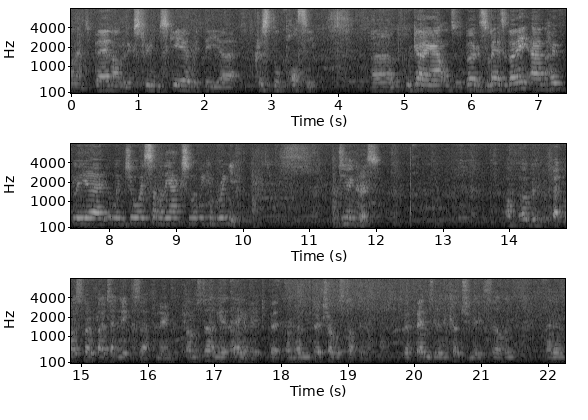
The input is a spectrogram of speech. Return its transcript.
My name's Ben, I'm an extreme skier with the uh, Crystal Posse. Um, we're going out onto the Bergen Saulire today and hopefully uh, you'll enjoy some of the action that we can bring you. What do you think, Chris? I'm hoping to perfect my snowplow technique this afternoon. I'm starting to get the hang of it, but I'm having no trouble stopping. But Ben's going to be coaching me, Selvin, and I'm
